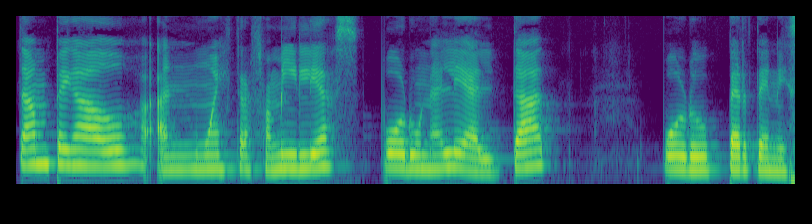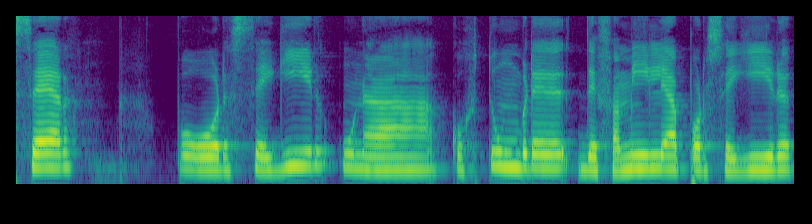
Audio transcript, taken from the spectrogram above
tan pegados a nuestras familias por una lealtad, por pertenecer, por seguir una costumbre de familia, por seguir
